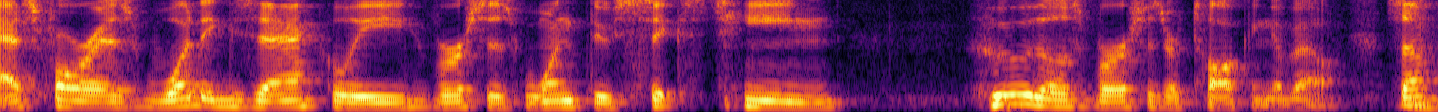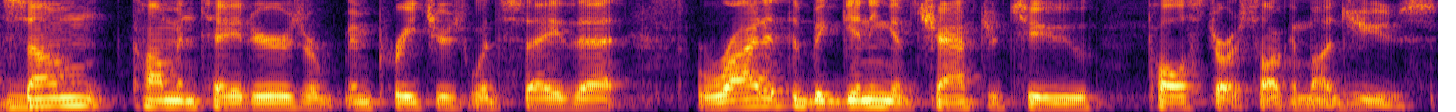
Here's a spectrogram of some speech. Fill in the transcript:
as far as what exactly verses 1 through 16 who those verses are talking about some mm-hmm. some commentators or and preachers would say that right at the beginning of chapter 2 paul starts talking about jews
